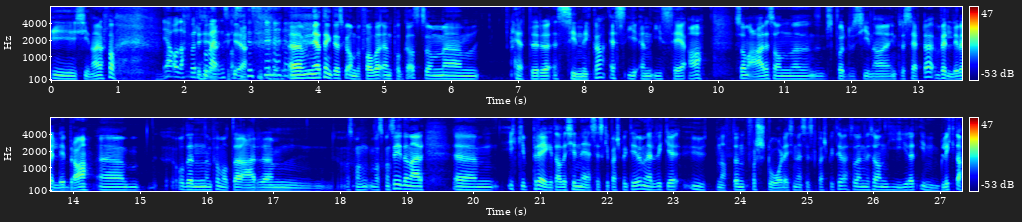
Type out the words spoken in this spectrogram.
I Kina i hvert fall. Ja, og derfor på verdensbasis. um, jeg tenkte jeg skulle anbefale en podkast som um, heter Sinica, S-I-N-I-C-A, som er sånn eh, for Kina-interesserte veldig, veldig bra. Uh, og den på en måte er um, hva, skal man, hva, skal man, si? Den er ikke preget av det kinesiske perspektivet, men heller ikke uten at den forstår det kinesiske perspektivet. Så den liksom gir et innblikk da,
